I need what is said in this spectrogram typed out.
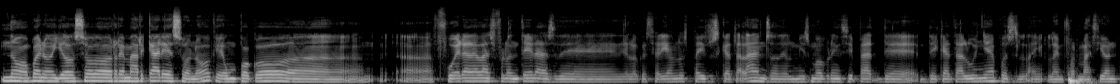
No, bueno, yo solo remarcar eso, ¿no? Que un poco uh, uh, fuera de las fronteras de, de, lo que serían los países catalanes o del mismo Principat de, de Cataluña, pues la, la, información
